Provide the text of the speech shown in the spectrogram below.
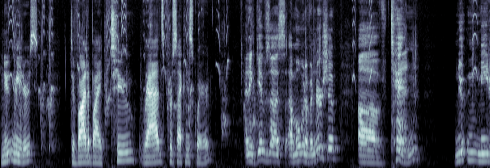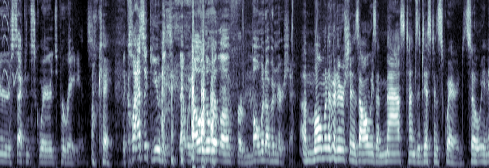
newton meters divided by 2 rads per second squared. And it gives us a moment of inertia of 10 Newton meters second squareds per radians. Okay. The classic unit that we all know and love for moment of inertia. A moment of inertia is always a mass times a distance squared. So in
